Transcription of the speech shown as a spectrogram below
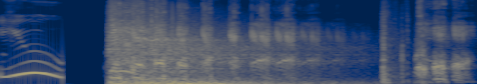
You!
